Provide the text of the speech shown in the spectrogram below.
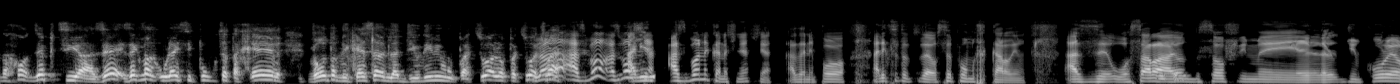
נכון, זה פציעה, זה, זה כבר אולי סיפור קצת אחר, ועוד פעם ניכנס לדיונים אם הוא פצוע, לא פצוע, לא, תשמע, לא, אז בוא, אז בוא, אני- שנייה, אז בוא ניכנס, שנייה, שנייה, אז אני פה, אני קצת, אתה יודע, עושה פה מחקרים, אז אה, הוא עשה ריאיון בסוף עם אה, ג'ים קורייר,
